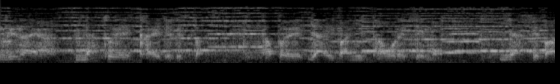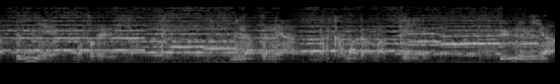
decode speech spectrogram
すぐなや港へ帰れるさたとえ刃に倒れても癒せば海へ戻れるさ港には仲間が待っている。海には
